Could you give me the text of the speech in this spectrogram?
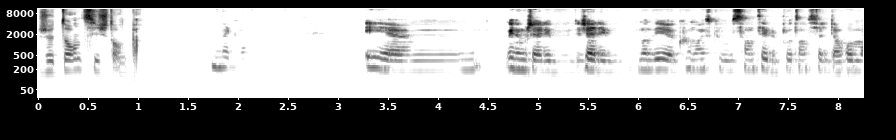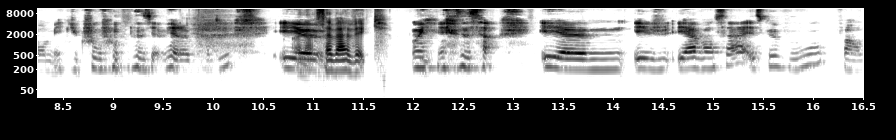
je tente, si je tente pas. D'accord. Et euh, oui, donc j'allais vous, j'allais vous demander comment est-ce que vous sentez le potentiel d'un roman, mais du coup vous, y avez répondu. Et euh, ça va avec. oui, c'est ça. Et, euh, et, avant ça, est-ce que vous, enfin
